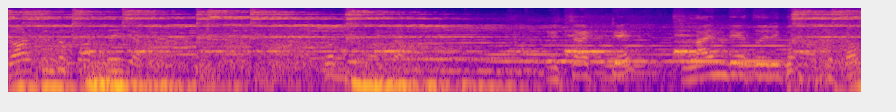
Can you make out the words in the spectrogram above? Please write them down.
জল কিন্তু পড়তেই যাবে চব্বিশ ঘণ্টা। এই চারটে লাইন দিয়ে তৈরি করা আছে সব।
